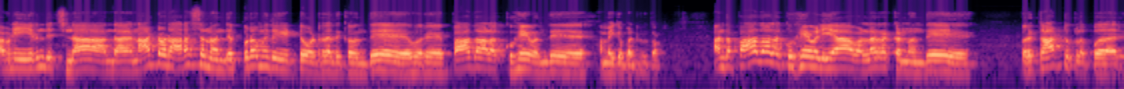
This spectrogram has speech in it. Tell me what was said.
அப்படி இருந்துச்சுன்னா அந்த நாட்டோட அரசன் வந்து புறமுதுகிட்டு ஓடுறதுக்கு வந்து ஒரு பாதாள குகை வந்து அமைக்கப்பட்டிருக்கும். அந்த பாதாள குகை வழியாக வல்லரக்கன் வந்து ஒரு காட்டுக்குள்ளே போகிறாரு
